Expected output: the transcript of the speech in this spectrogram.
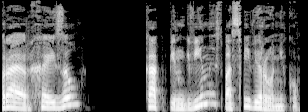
Прайер Хейзел. Как пингвины спасли Веронику.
